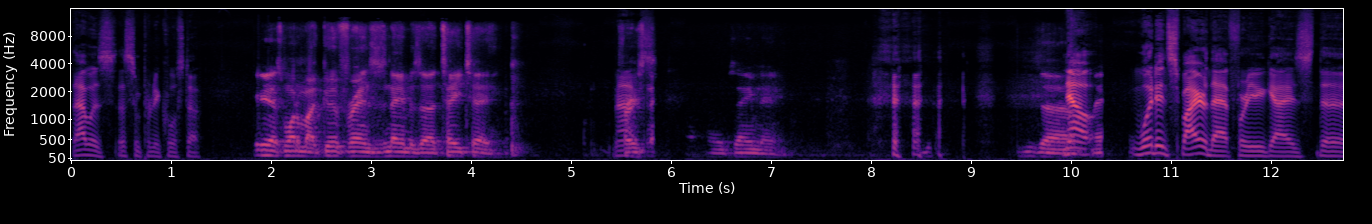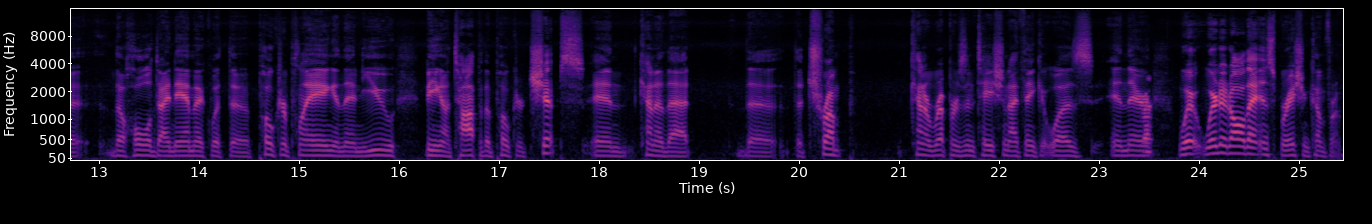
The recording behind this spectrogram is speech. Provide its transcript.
that was that's some pretty cool stuff. It's one of my good friends. His name is uh, Tay Tay. Nice. First name, same name. He's, uh, Now, man, what inspired that for you guys? The the whole dynamic with the poker playing, and then you being on top of the poker chips, and kind of that the the Trump kind of representation. I think it was in there. Right. Where where did all that inspiration come from?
